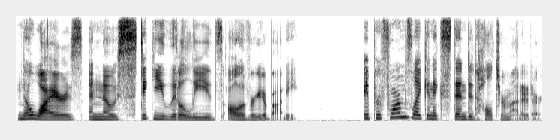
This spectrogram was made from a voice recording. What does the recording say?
no wires and no sticky little leads all over your body. It performs like an extended Holter monitor,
